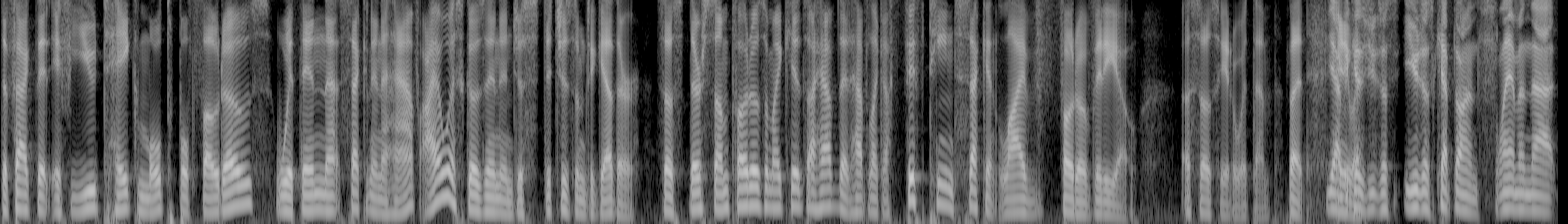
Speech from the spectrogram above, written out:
the fact that if you take multiple photos within that second and a half ios goes in and just stitches them together. So there's some photos of my kids i have that have like a 15 second live photo video associated with them. But yeah anyway. because you just you just kept on slamming that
